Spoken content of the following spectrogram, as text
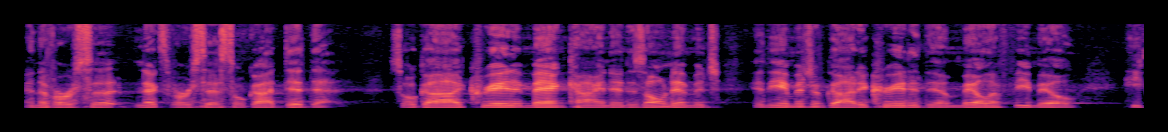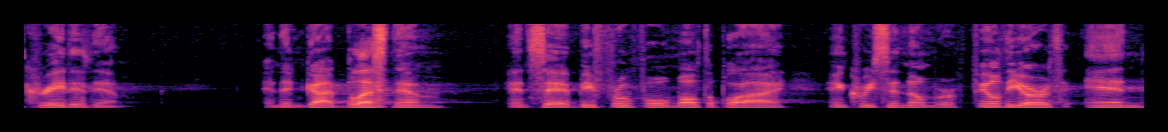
And the verse, uh, next verse says, So God did that. So God created mankind in his own image. In the image of God, he created them, male and female, he created them. And then God blessed them and said, Be fruitful, multiply, increase in number, fill the earth, and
